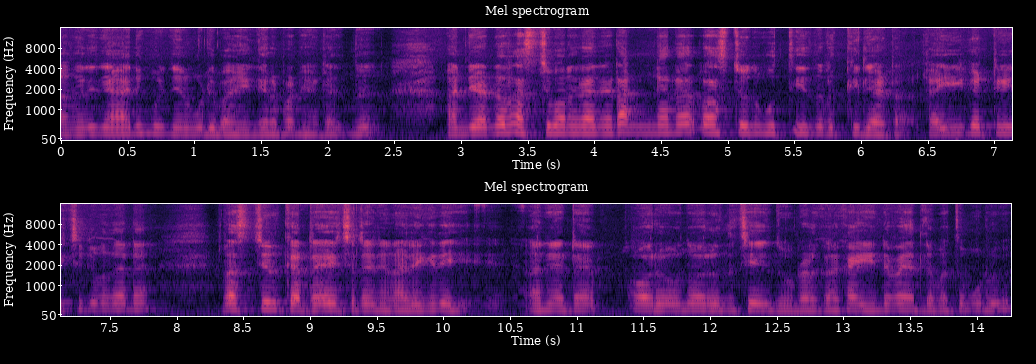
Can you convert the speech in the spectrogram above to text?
അങ്ങനെ ഞാനും കുഞ്ഞിനും കൂടി ഭയങ്കര പണിയായിട്ട് ഇന്ന് അന്വേട്ട റെസ്റ്റ് പറഞ്ഞാൽ അന്വേട്ട അങ്ങനെ റെസ്റ്റ് ഒന്നും കുത്തി എടുക്കില്ല കേട്ടോ. കൈ കെട്ടി വെച്ചിരിക്കുന്നത് തന്നെ റെസ്റ്റ് എടുക്കട്ടെ വെച്ചിട്ട് ഞാൻ അല്ലെങ്കിൽ അതിനായിട്ട് ഓരോന്ന് ഓരോന്ന് ചെയ്തുകൊണ്ട് എടുക്കാം കൈയിന്റെ വിരലുമത്ത് മുറിവ്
